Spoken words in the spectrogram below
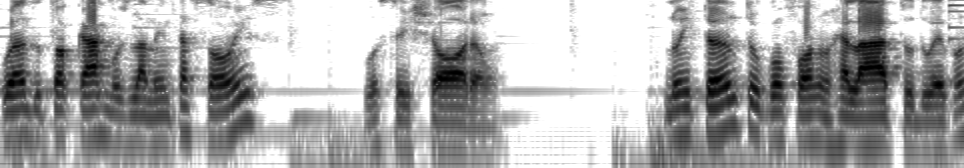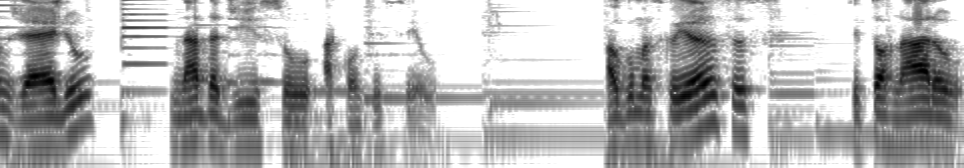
Quando tocarmos lamentações, vocês choram. No entanto, conforme o relato do Evangelho, nada disso aconteceu. Algumas crianças se tornaram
